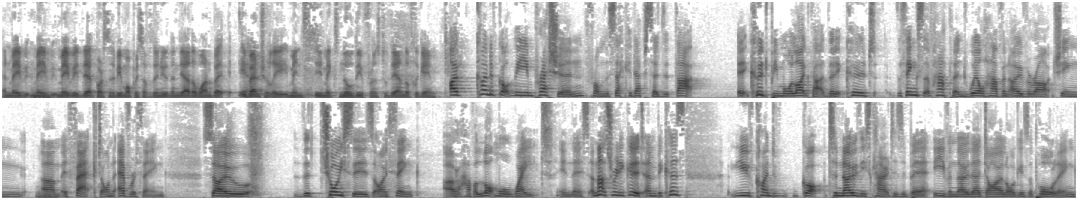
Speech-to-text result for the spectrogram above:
and maybe maybe maybe that person will be more pissed off than you than the other one, but Yeah. eventually it means it makes no difference to the end of the game. I've kind of got the impression from the second episode that that it could be more like that. That it could the things that have happened will have an overarching um, effect on everything. So the choices, I think, are, have a lot more weight in this, and that's really good. And because you've kind of got to know these characters a bit, even though their dialogue is appalling,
